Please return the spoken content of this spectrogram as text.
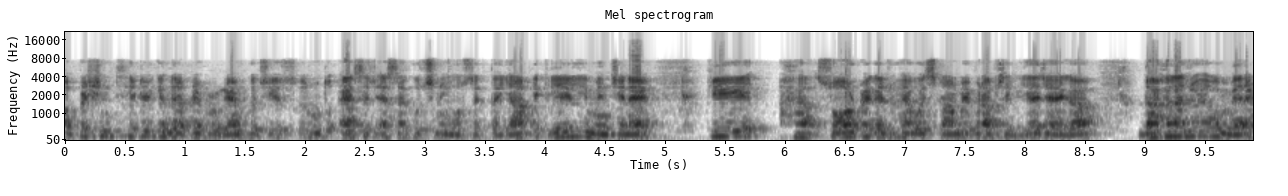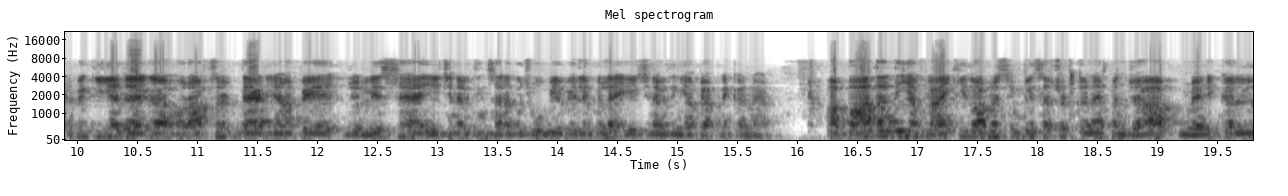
ऑपरेशन थिएटर के अंदर अपने प्रोग्राम को चेंज करूँ तो ऐसे ऐसा कुछ नहीं हो सकता। यहाँ पे क्लियरली मैंशन है कि सौ रुपए का जो है वो स्टाम पेपर आपसे लिया जाएगा, दाखिला जो है वो मेरिट पे किया जाएगा, और आफ्टर दैट यहाँ पे जो लिस्ट है ईच एंड एवरीथिंग सारा कुछ वो भी अवेलेबल है ईच एंड एवरीथिंग यहाँ पे आपने करना है। अब बात आती है अप्लाई की तो आपने सिंपली सर्च आउट करना है पंजाब मेडिकल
